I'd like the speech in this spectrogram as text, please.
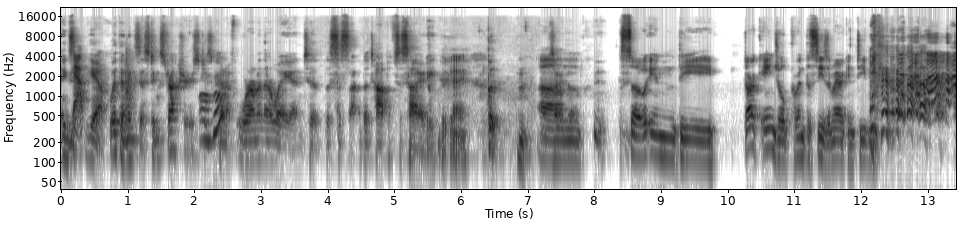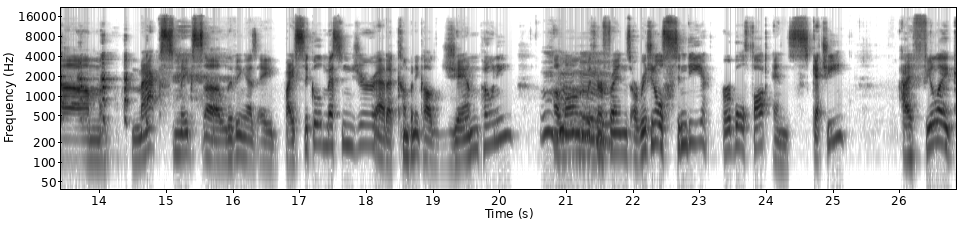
Ex- Yeah. yeah. within existing structures, just Mhm. kind of worming their way into the soci- the top of society. Okay. But sorry, Um, so in the Dark Angel (parentheses American TV show), um, Max makes a living as a bicycle messenger at a company called Jam Pony, along with her friends Original Cindy, Herbal Thought, and Sketchy. I feel like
